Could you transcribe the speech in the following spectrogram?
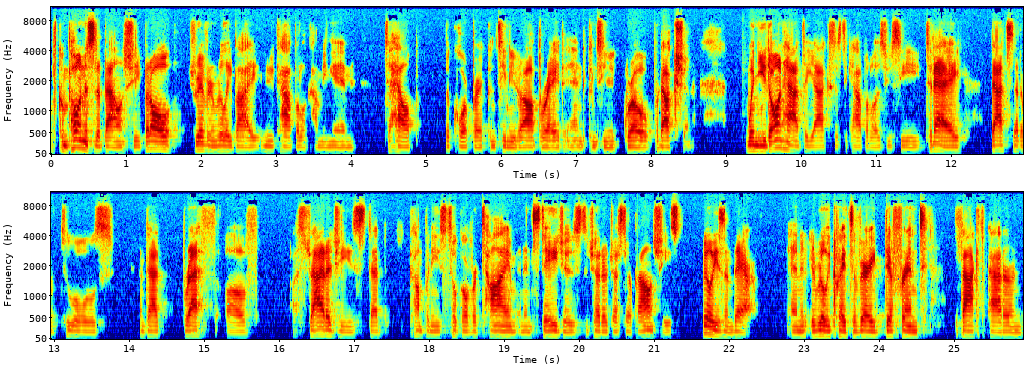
of components of the balance sheet, but all driven really by new capital coming in to help the corporate continue to operate and continue to grow production. When you don't have the access to capital as you see today, that set of tools and that breadth of uh, strategies that companies took over time and in stages to try to adjust their balance sheets really isn't there. And it, really creates a very different fact pattern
